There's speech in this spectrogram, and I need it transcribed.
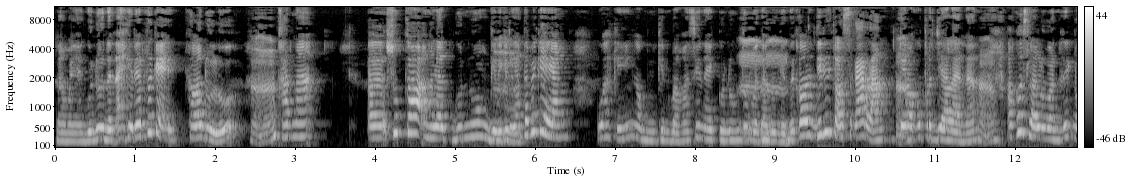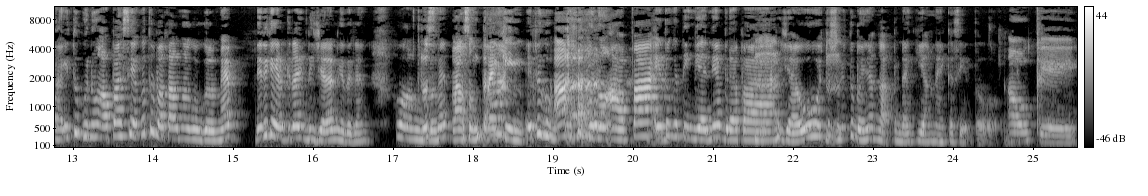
namanya gunung dan akhirnya tuh kayak kalau dulu Heeh. karena eh, suka ngeliat gunung gitu-gitu Mm-mm. kan tapi kayak yang wah kayaknya nggak mungkin banget sih naik gunung tuh buat aku gitu. Kalau jadi kalau sekarang tiap aku perjalanan aku selalu wondering wah itu gunung apa sih? Aku tuh bakal nge Google Map jadi kayak kita di jalan gitu kan. Bakal Terus Google Map langsung tracking. "Ah, itu, gu- itu gunung apa? Itu ketinggiannya berapa jauh? Terus itu banyak nggak pendaki yang naik ke situ? Oke.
